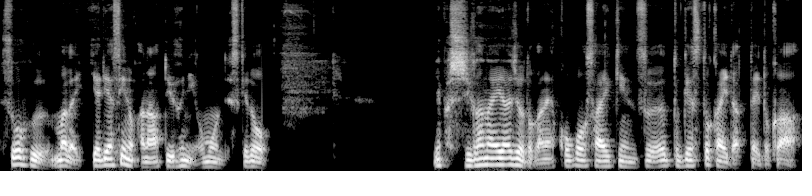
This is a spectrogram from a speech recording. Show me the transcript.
すごくまだやりやすいのかなというふうに思うんですけど、やっぱしがないラジオとかね、ここ最近ずっとゲスト会だったりとか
